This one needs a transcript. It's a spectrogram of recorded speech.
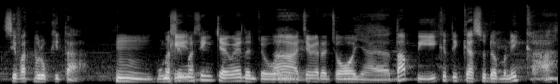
sifat buruk kita Hmm, Mungkin, masing-masing cewek dan cowok. ah cewek dan cowoknya tapi ketika sudah menikah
